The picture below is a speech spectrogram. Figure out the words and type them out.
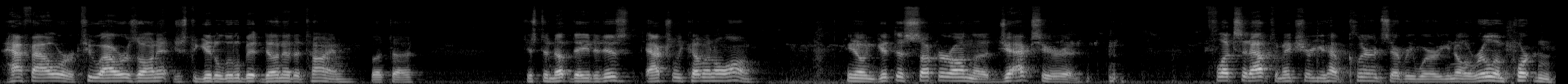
half hour or two hours on it just to get a little bit done at a time. But uh, just an update, it is actually coming along you know, and get this sucker on the jacks here and flex it out to make sure you have clearance everywhere. You know, a real important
